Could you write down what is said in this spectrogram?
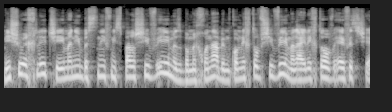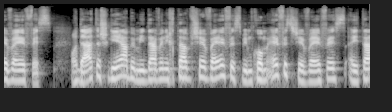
מישהו החליט שאם אני בסניף מספר 70 אז במכונה במקום לכתוב 70 עליי לכתוב 070. הודעת השגיאה במידה ונכתב 70 במקום 070 הייתה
